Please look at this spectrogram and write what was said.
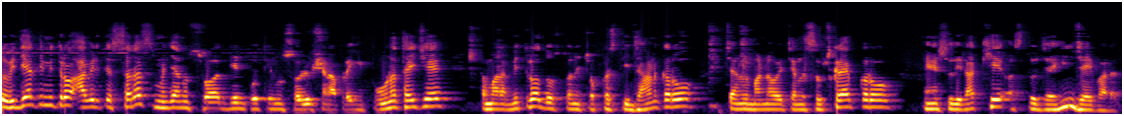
તો વિદ્યાર્થી મિત્રો, આવી રીતે સરસ મજાનું સ્વ અધ્યયન પોથીનું સોલ્યુશન આપણે અહીં પૂર્ણ થાય છે. તમારા મિત્રો, દોસ્તોને ચોક્કસથી જાણ કરો. ચેનલમાં ન હોય ચેનલ સબસ્ક્રાઇબ કરો. અહીંયા સુધી રાખીએ. અસ્તુ જય હિન્દ, જય ભારત.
